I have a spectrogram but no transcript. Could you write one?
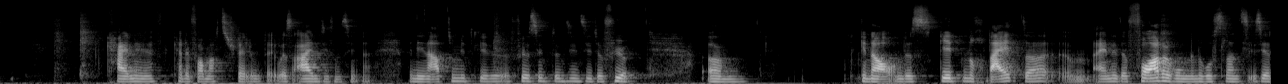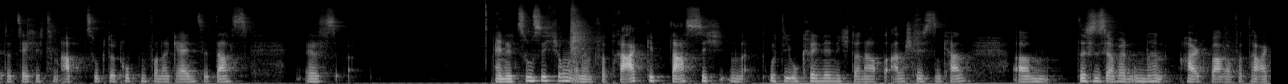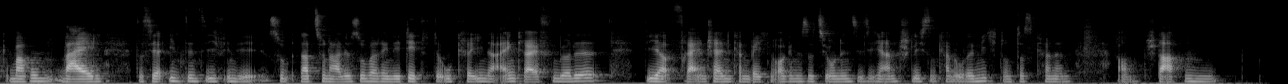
keine, keine Vormachtstellung der USA in diesem Sinne. Wenn die NATO-Mitglieder dafür sind, dann sind sie dafür. Ähm, Genau, und es geht noch weiter. Ähm, eine der Forderungen Russlands ist ja tatsächlich zum Abzug der Truppen von der Grenze, dass es eine Zusicherung, einen Vertrag gibt, dass sich die Ukraine nicht der NATO anschließen kann. Ähm, das ist aber ein unhaltbarer Vertrag. Warum? Weil das ja intensiv in die nationale Souveränität der Ukraine eingreifen würde, die ja frei entscheiden kann, welchen Organisationen sie sich anschließen kann oder nicht. Und das können ähm, Staaten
